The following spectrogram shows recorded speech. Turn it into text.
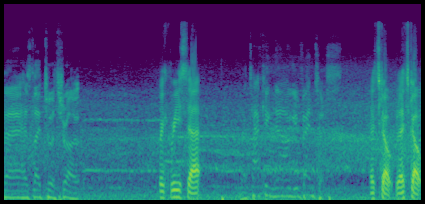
There has led to a throw. Quick reset. Attacking now Juventus. Let's go. Let's go.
